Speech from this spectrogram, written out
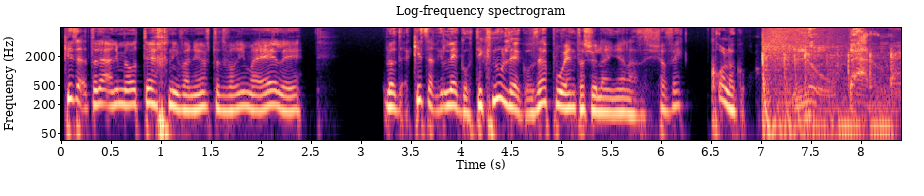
קיצר, אתה יודע, אני מאוד טכני ואני אוהב את הדברים האלה. לא יודע, קיצר, לגו, תקנו לגו, זה הפואנטה של העניין הזה, שווה כל אגורה. בררי.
